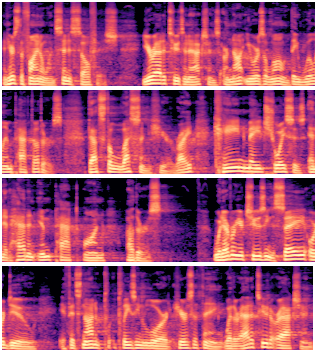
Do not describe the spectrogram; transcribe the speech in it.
And here's the final one sin is selfish. Your attitudes and actions are not yours alone, they will impact others. That's the lesson here, right? Cain made choices and it had an impact on others. Whatever you're choosing to say or do, if it's not pleasing to the Lord, here's the thing whether attitude or action,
